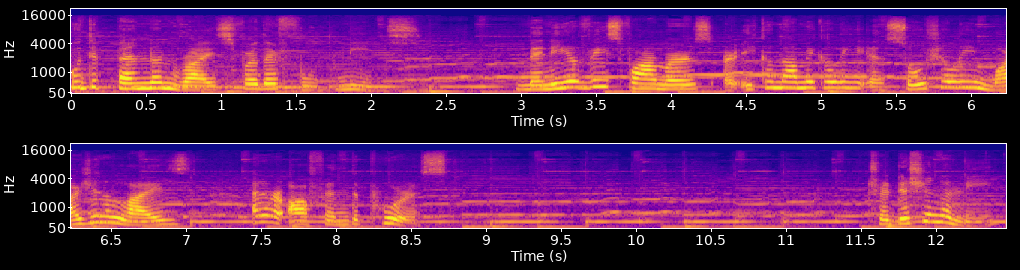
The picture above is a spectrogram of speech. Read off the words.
who depend on rice for their food needs. Many of these farmers are economically and socially marginalized and are often the poorest. Traditionally,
